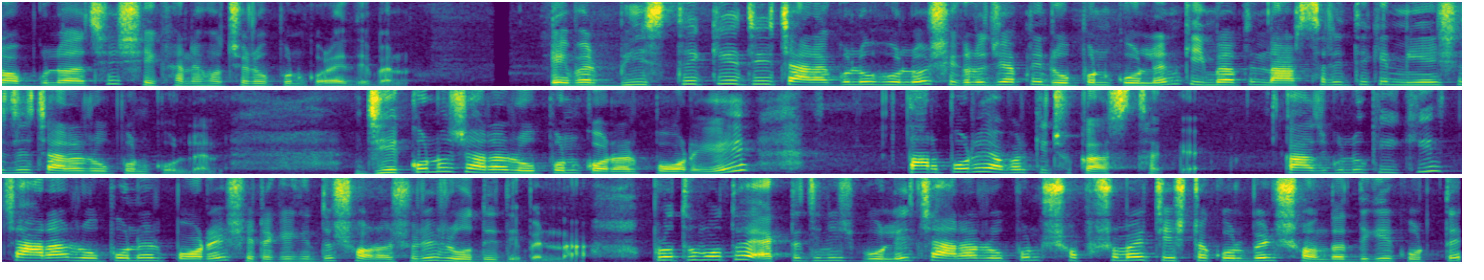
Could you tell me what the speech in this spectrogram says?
টবগুলো আছে, সেখানে হচ্ছে রোপণ করে দেবেন। এবার বীজ থেকে যে চারাগুলো হলো, সেগুলো যে আপনি রোপণ করলেন কিংবা আপনি নার্সারি থেকে নিয়ে এসে যে চারা রোপণ করলেন, যে কোনো চারা রোপণ করার পরে তারপরে আবার কিছু কাজ থাকে। কাজগুলো কি কি? চারা রোপণের পরে সেটাকে কিন্তু সরাসরি রোদে দেবেন না। প্রথমত একটা জিনিস বলে, চারা রোপণ সবসময় চেষ্টা করবেন সন্ধ্যার দিকে করতে।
